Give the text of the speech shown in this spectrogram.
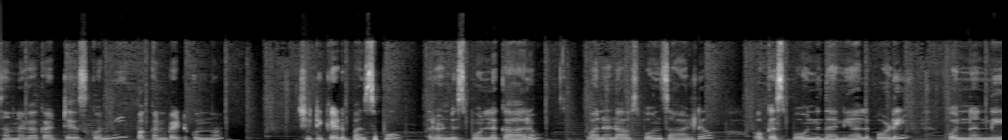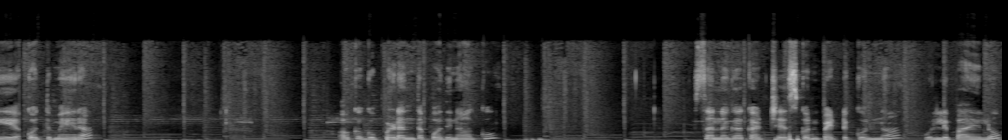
సన్నగా కట్ చేసుకొని పక్కన పెట్టుకుందాం. చిటికెడు పసుపు రెండు స్పూన్ల కారం one and half spoon salt ఒక స్పూన్ ధనియాల పొడి కొన్నన్ని కొత్తిమీర ఒక గుప్పడంత పుదీనాకు సన్నగా కట్ చేసుకొని పెట్టుకున్న ఉల్లిపాయలు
